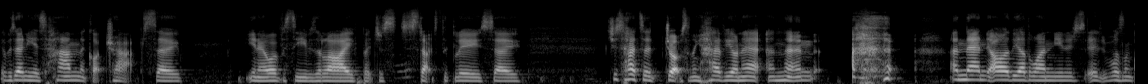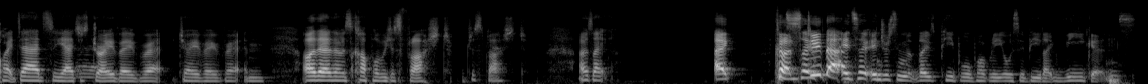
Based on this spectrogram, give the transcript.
it was only his hand that got trapped. So, you know, obviously he was alive, but just stuck to the glue. So, just had to drop something heavy on it, and then, and then oh, the other one, you know, just, it wasn't quite dead. So yeah, just drove over it, drove over it, and oh, there there was a couple we just flushed, just flushed. I was like, I can't so, do that. It's so interesting that those people will probably also be like vegans.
